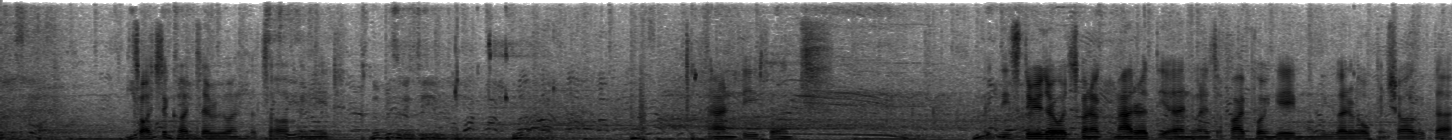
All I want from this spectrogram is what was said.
With the score. Uh, so watch the cuts, everyone. That's all we need. The visiting team. And defense. Like these threes are what's gonna matter at the end when it's a five point game when we let an open shot like that.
